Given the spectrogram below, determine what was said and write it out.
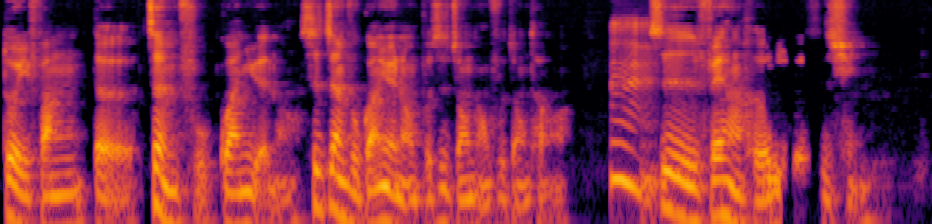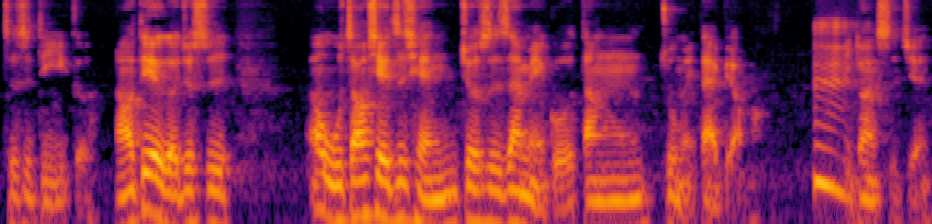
对方的政府官员哦，是政府官员哦，不是总统、副总统哦，嗯，是非常合理的事情，这是第一个。然后第二个就是，那吴钊燮之前就是在美国当驻美代表嘛。嗯，一段时间，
